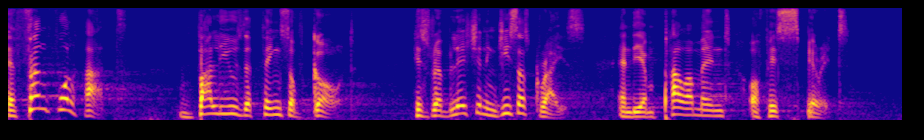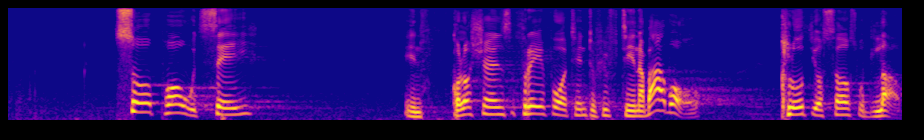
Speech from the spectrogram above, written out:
A thankful heart values the things of God, His revelation in Jesus Christ, and the empowerment of His Spirit. So, Paul would say in Colossians 3:14 to 15, above all, clothe yourselves with love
